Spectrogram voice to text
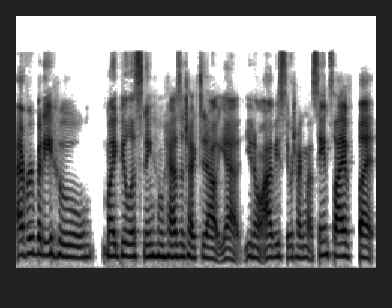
everybody who might be listening who hasn't checked it out yet, you know, obviously we're talking about Saints Alive, but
